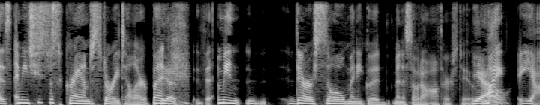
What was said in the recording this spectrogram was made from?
is. I mean, she's just a grand storyteller. But Yes. th- I mean, there are so many good Minnesota authors too. Yeah. My, yeah.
